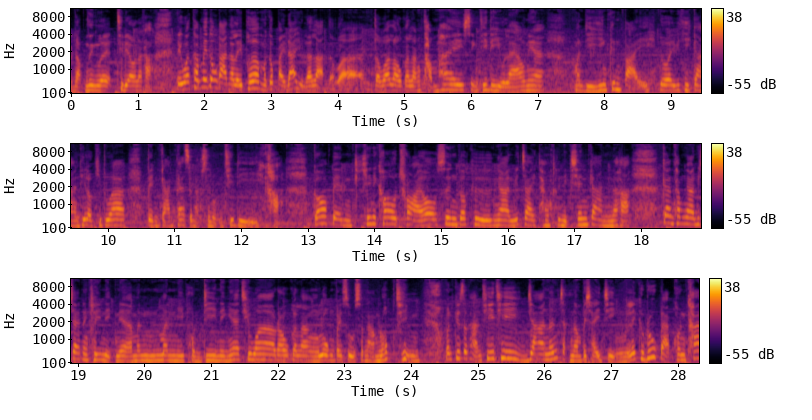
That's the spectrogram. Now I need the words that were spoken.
ระดับหนึ่งเลยทีเดียวนะคะเรียกว่าถ้าไม่ต้องการอะไรเพิ่มมันก็ไปได้อยู่แล้วละแต่ว่าแต่ว่าเรากำลังทำให้สิ่งที่ดีอยู่แล้วเนี่ยมันดียิ่งขึ้นไปโดยวิธีการที่เราคิดว่าเป็นการแพทย์สนับสนุนที่ดีค่ะ ก็เป็น clinical trial ซึ่งก็คืองานวิจัยทางคลินิกเช่นกันนะคะ การทำงานวิจัยทางคลินิกเนี่ยมันมันมีผลดีในแง่ที่ว่าเรากำลังลงไปสู่สนามรบจริง มันคือสถานที่ที่ยานั้นจะนำไปใช้จริง และคือรูปแบบคนไข้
